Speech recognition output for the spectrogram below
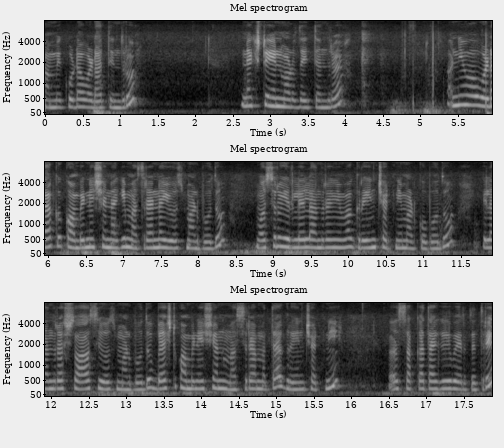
ಮಮ್ಮಿ ಕೂಡ ವಡ ತಿಂದರು. ನೆಕ್ಸ್ಟ್ ಏನು ಮಾಡೋದೈತೆ ಅಂದ್ರೆ ನೀವು ವಡಾಕ ಕಾಂಬಿನೇಷನ್ ಆಗಿ ಮೊಸರನ್ನ ಯೂಸ್ ಮಾಡ್ಬೋದು. ಮೊಸರು ಇರಲಿಲ್ಲ ಅಂದರೆ ನೀವು ಗ್ರೀನ್ ಚಟ್ನಿ ಮಾಡ್ಕೋಬೋದು. ಇಲ್ಲಾಂದ್ರೆ ಸಾಸ್ ಯೂಸ್ ಮಾಡ್ಬೋದು. ಬೆಸ್ಟ್ ಕಾಂಬಿನೇಷನ್ ಮೊಸರ ಮತ್ತು ಗ್ರೀನ್ ಚಟ್ನಿ ಸಖತ್ತಾಗಿ ಇರ್ತೈತೆ ರೀ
